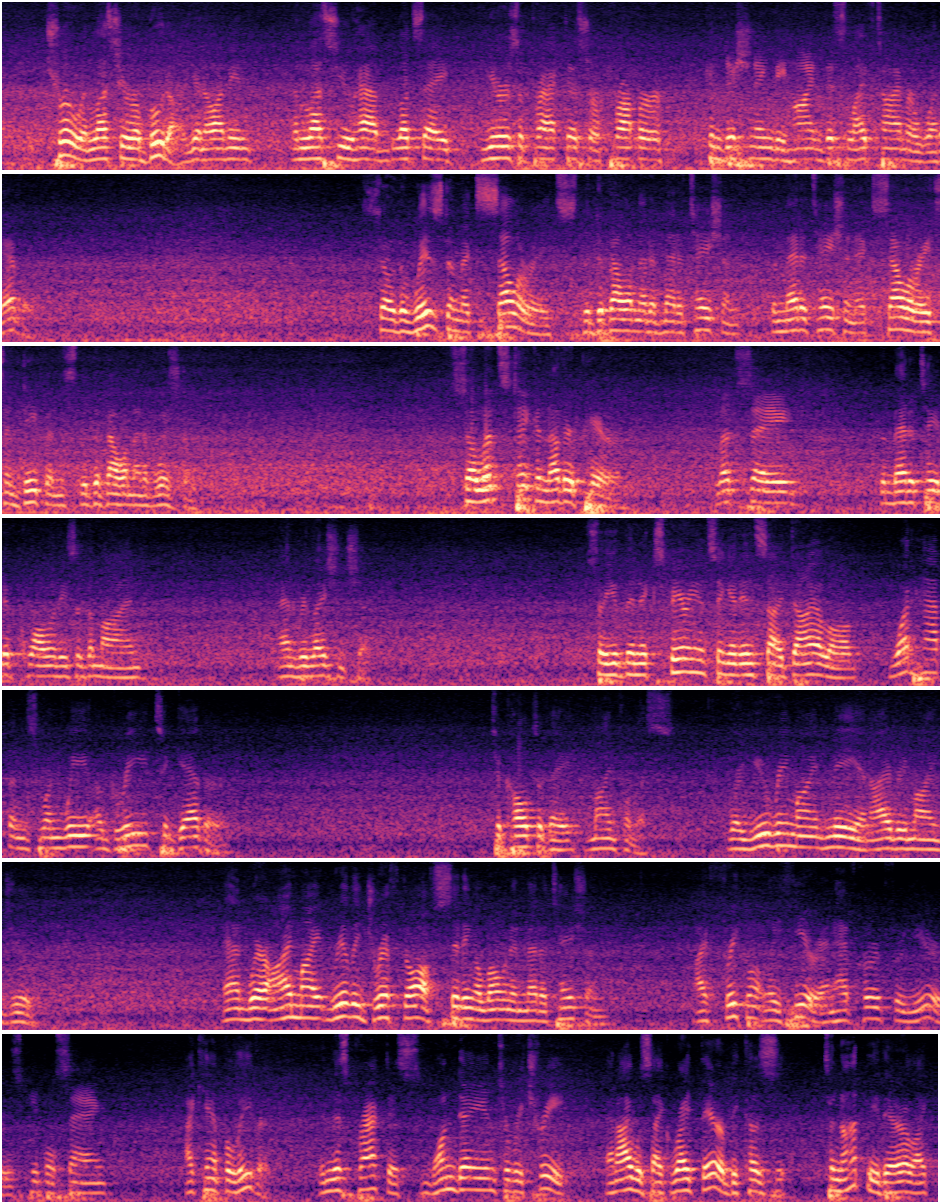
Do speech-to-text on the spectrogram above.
true unless you're a Buddha, you know, I mean, unless you have, let's say, years of practice or proper conditioning behind this lifetime or whatever. So the wisdom accelerates the development of meditation. The meditation accelerates and deepens the development of wisdom. So let's take another pair. Let's say the meditative qualities of the mind and relationship. So you've been experiencing an insight dialogue. What happens when we agree together to cultivate mindfulness? Where you remind me and I remind you. And where I might really drift off sitting alone in meditation I frequently hear and have heard for years people saying, I can't believe it. In this practice, one day into retreat, and I was like right there because to not be there, like,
